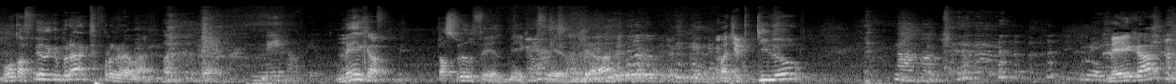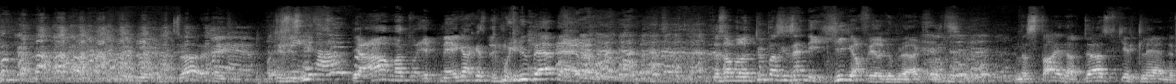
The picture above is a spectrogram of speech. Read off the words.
Wordt dat veel gebruikt, het programma? Mega veel. Mega. Dat is wel veel, mega veel. Ja. Want je hebt kilo. Aha. Mega. Dat is waar, hè? Maar het is dus niet... Ja, maar je hebt mega gezegd, daar moet je nu bij blijven. Het zal wel een toepassing zijn die giga veel gebruikt wordt. En dan sta je daar duizend keer kleiner.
